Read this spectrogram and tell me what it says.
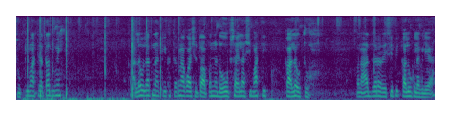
सुकी माती आता तुम्ही. कालवलात ना की खतरनाक वास येतो. आपण ना अशी माती कालवतो. पण आज जरा रेसिपी कालूक लागली आहे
